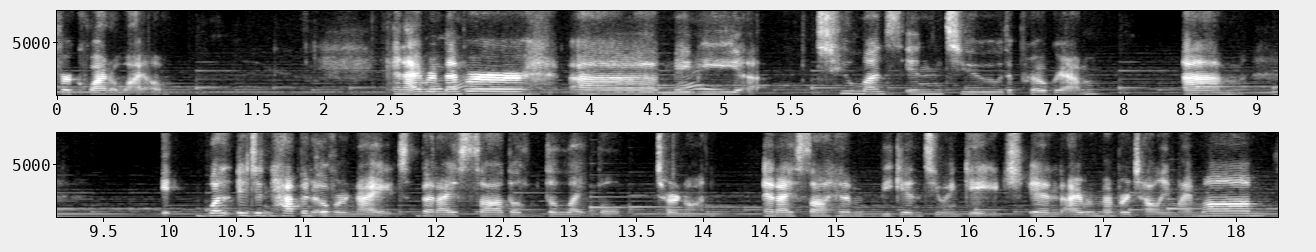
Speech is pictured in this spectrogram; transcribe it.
for quite a while. And I remember uh, maybe two months into the program, um, it, it didn't happen overnight, but I saw the, the light bulb turn on and I saw him begin to engage. And I remember telling my mom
